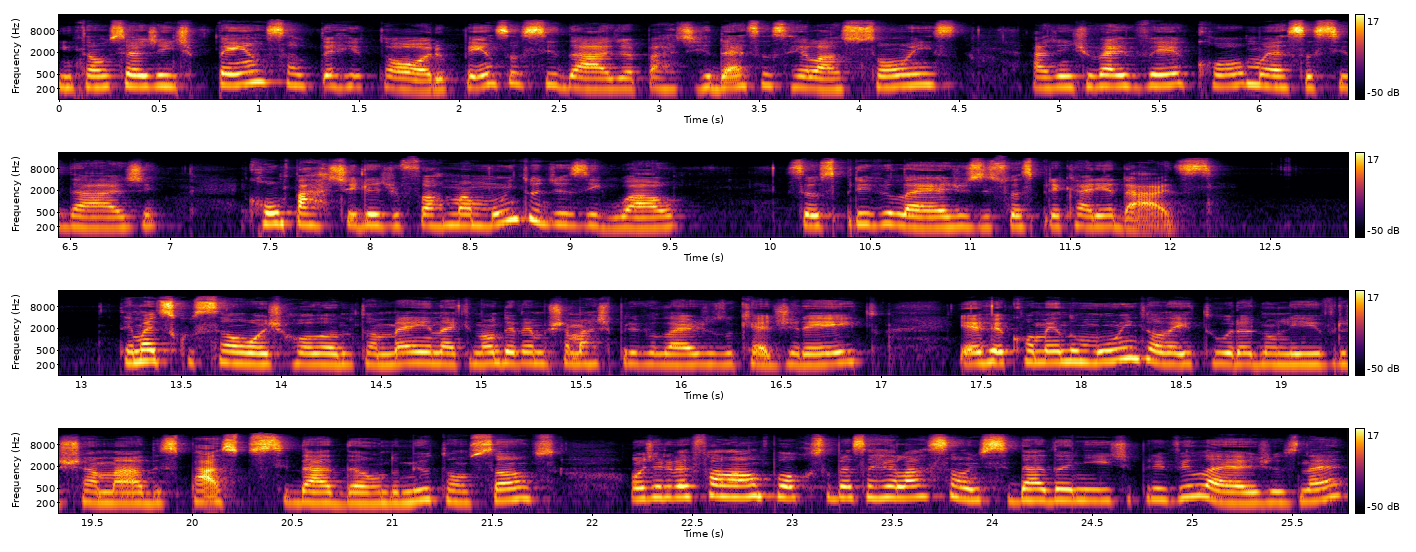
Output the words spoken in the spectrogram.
Então, se a gente pensa o território, pensa a cidade a partir dessas relações, a gente vai ver como essa cidade compartilha de forma muito desigual seus privilégios e suas precariedades. Tem uma discussão hoje rolando também, né, que não devemos chamar de privilégios o que é direito, e eu recomendo muito a leitura de um livro chamado Espaço do Cidadão, do Milton Santos, onde ele vai falar um pouco sobre essa relação de cidadania e de privilégios, né?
